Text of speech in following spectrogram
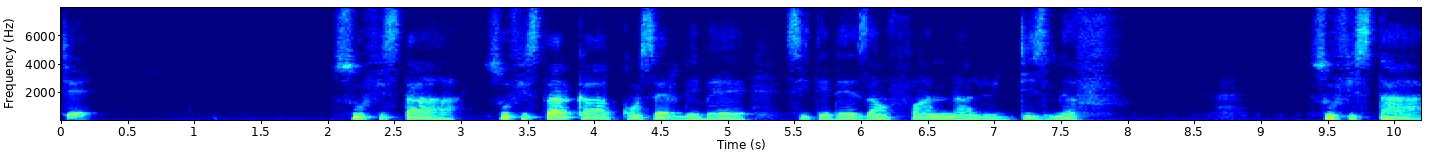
cɛ sufistar sufistar ka concert de bɛ cité des enfants na le 19 sufistar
